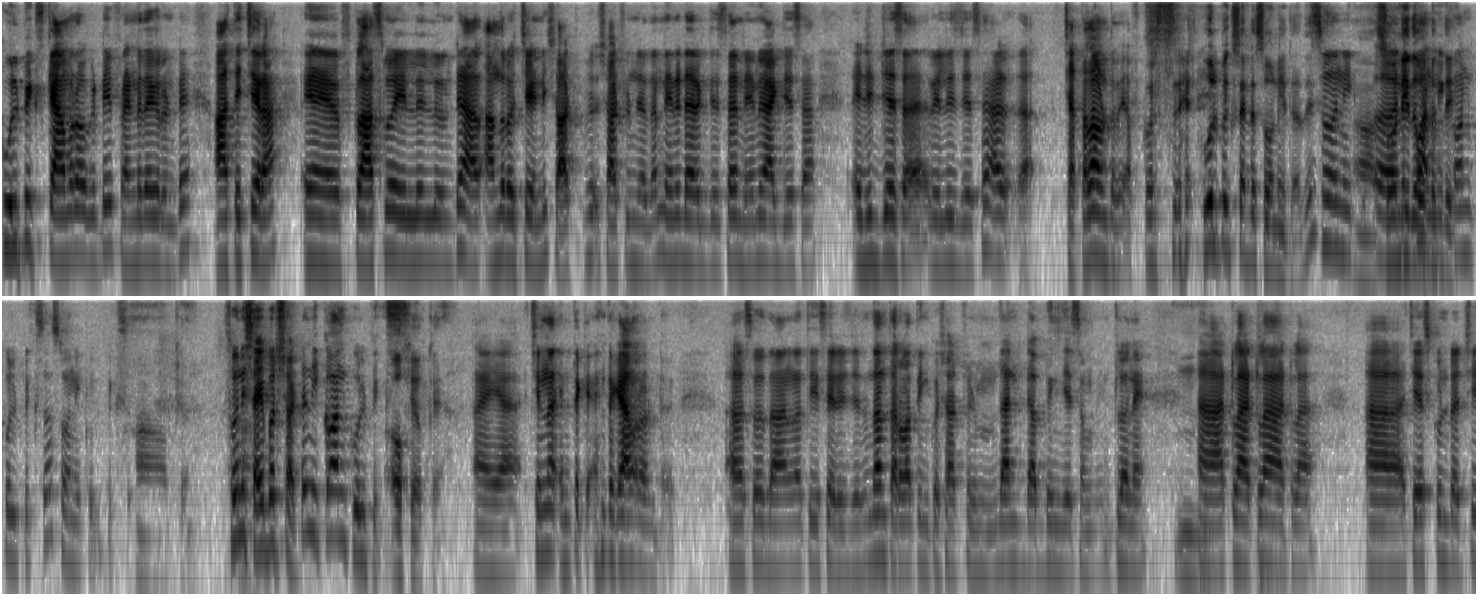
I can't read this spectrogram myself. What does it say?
కూల్ పిక్స్ కెమెరా ఒకటి ఫ్రెండ్ దగ్గర ఉంటే ఆ తెచ్చారా. క్లాస్లో వెళ్ళి ఉంటే అందరూ వచ్చేయండి. షార్ట్ షార్ట్ ఫిల్మ్ చేద్దాం. నేనే డైరెక్ట్ చేశా నేను యాక్ట్ చేశా ఎడిట్ చేశా రిలీజ్ చేశా. చెత్తలా ఉంటుంది అఫ్ కోర్స్ కూల్ పిక్స్ అంటే సోనీది అది? సోనీ ఉంది. Nikon Coolpix Sony Coolpix. Sony Cyber shot Nikon Coolpix. Okay okay. చిన్న ఇంత ఇంత కెమెరా ఉంటుంది. సో దానిలో తీసి ఎడిట్ చేసాం దాని తర్వాత ఇంకో షార్ట్ ఫిల్మ్ దాన్ని డబ్బింగ్ చేసాం ఇంట్లోనే. అట్లా అట్లా అట్లా. చేసుకుంటూ వచ్చి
